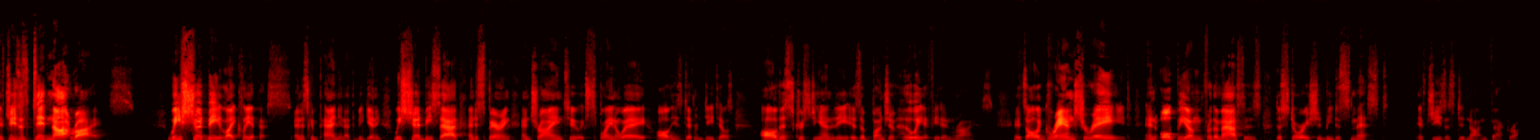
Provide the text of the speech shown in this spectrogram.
If Jesus did not rise, we should be like Cleopas and his companion at the beginning. We should be sad and despairing and trying to explain away all these different details. All this Christianity is a bunch of hooey if he didn't rise. It's all a grand charade and opium for the masses. The story should be dismissed if Jesus did not, in fact, rise.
